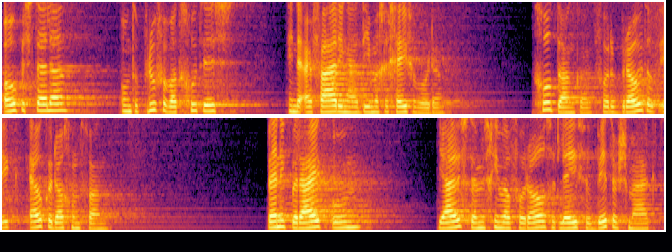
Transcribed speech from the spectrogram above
openstellen om te proeven wat goed is in de ervaringen die me gegeven worden? God danken voor het brood dat ik elke dag ontvang. Ben ik bereid om, juist en misschien wel vooral als het leven bitter smaakt,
